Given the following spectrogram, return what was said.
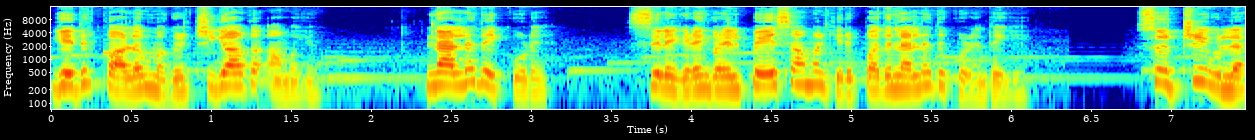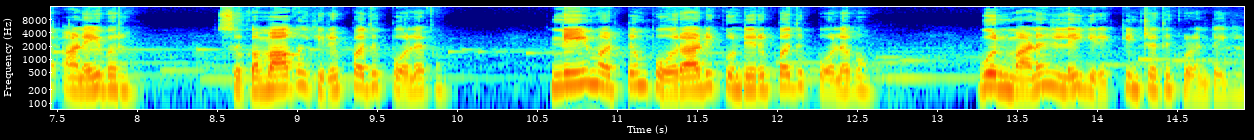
எதிர்காலம் மகிழ்ச்சியாக அமையும். நல்லதை கூட சில இடங்களில் பேசாமல் இருப்பது நல்லது குழந்தையே. சுற்றியுள்ள அனைவரும் சுகமாக இருப்பது போலவும் நீ மட்டும் போராடி கொண்டிருப்பது போலவும் உன் மனநிலை இருக்கின்றது குழந்தையே.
